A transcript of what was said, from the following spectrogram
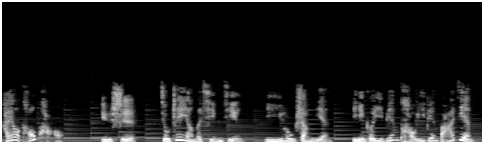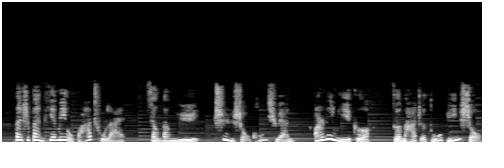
还要逃跑。于是就这样的情景一路上演：一个一边跑一边拔剑，但是半天没有拔出来，相当于赤手空拳；而另一个则拿着毒匕首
